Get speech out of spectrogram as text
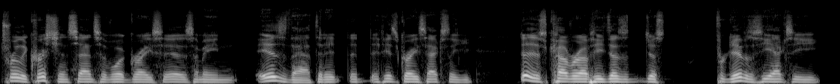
truly Christian sense of what grace is, I mean, is that that it that, that His grace actually doesn't just cover up. He doesn't just forgive us. He actually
